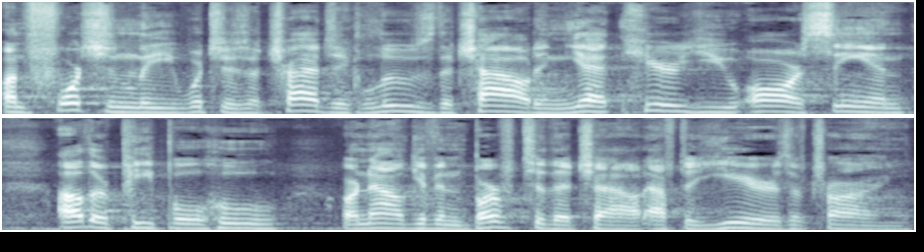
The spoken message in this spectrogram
unfortunately, which is a tragic, lose the child. And yet, here you are seeing other people who are now giving birth to their child after years of trying.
